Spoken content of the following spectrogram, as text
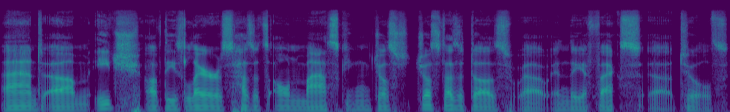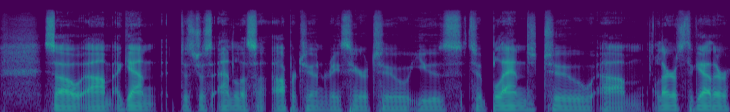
And um, each of these layers has its own masking, just, just as it does uh, in the effects uh, tools. So um, again, there's just endless opportunities here to use, to blend two um, layers together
